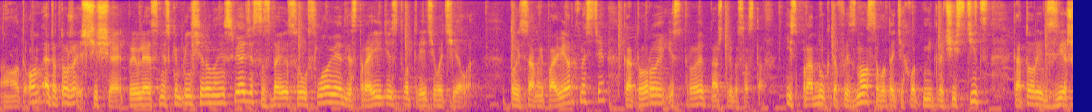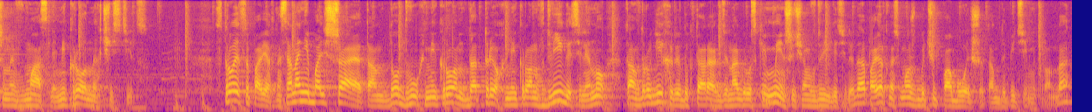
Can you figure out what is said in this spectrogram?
Вот. Он это тоже счищает. Появляются нескомпенсированные связи, создаются условия для строительства третьего тела той самой поверхности, которую и строит наш трибосостав. Из продуктов износа вот этих вот микрочастиц, которые взвешены в масле, микронных частиц. Строится поверхность, она небольшая, там до 2 микрон, до 3 микрон в двигателе, но там в других редукторах, где нагрузки меньше, чем в двигателе, да, поверхность может быть чуть побольше, там до 5 микрон. Да.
